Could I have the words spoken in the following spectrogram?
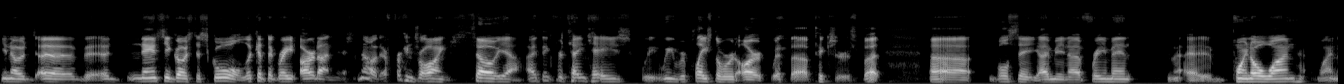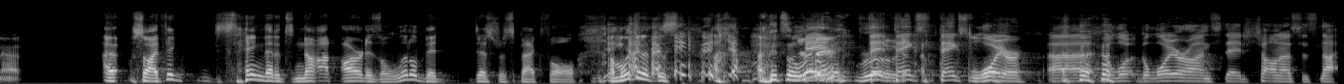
you know, uh, Nancy goes to school. Look at the great art on this. No, they're freaking drawings. So yeah, I think for 10Ks, we, we replace the word art with uh, pictures, but uh, we'll see. I mean, uh, Freeman, uh, 0.01, why not? Uh, so I think saying that it's not art is a little bit disrespectful. I'm looking at this. it's a little Hey, bit rude. th- thanks, thanks, lawyer. Uh, the, law- the lawyer on stage telling us it's not.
